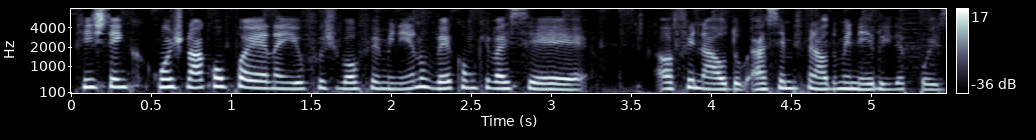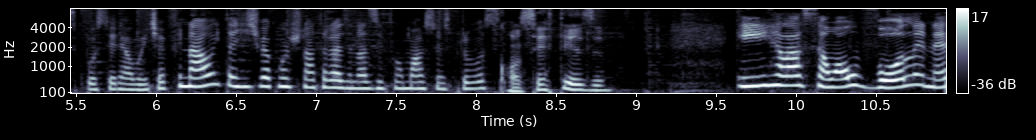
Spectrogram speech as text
a gente tem que continuar acompanhando aí o futebol feminino, ver como que vai ser a, final do, a semifinal do Mineiro e depois, posteriormente, a final. Então, a gente vai continuar trazendo as informações para você. Com certeza. E em relação ao vôlei, né?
